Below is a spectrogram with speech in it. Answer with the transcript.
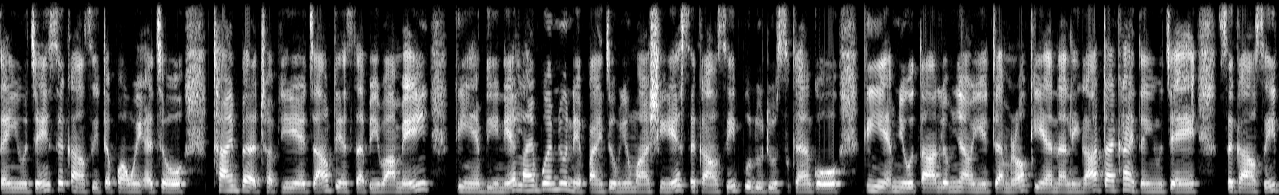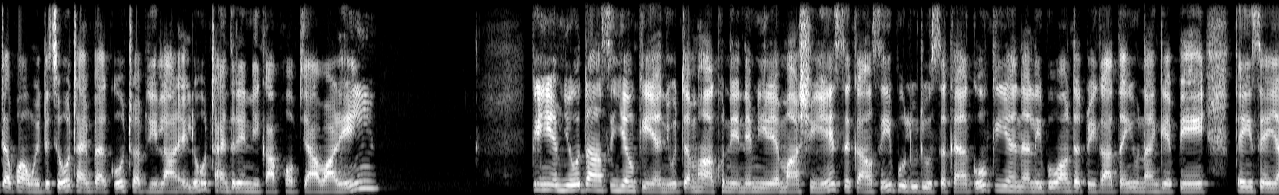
တန်ယူချင်းစစ်ကောင်စီတပ်ဖွဲ့ဝင်အချို့ထိုင်းဘတ်ထွက်ပြေးတဲ့အကြောင်းတင်ဆက်ပေးပါမယ်။ KNB နဲ့လိုင်းပွဲမြို့နယ်ပိုင်ကြုံမြို့မှာရှိတဲ့စစ်ကောင်စီပူလူတူစခန်းကို KN အမျိုးသားလွတ်မြောက်ရေးတပ်မတော် KNL ကတိုက်ခိုက်သိမ်းယူခြင်းစစ်ကောင်စီတပ်ဖွဲ့ဝင်တချို့ထိုင်းဘက်ကိုထွက်ပြေးလာတယ်လို့ထိုင်းသတင်းတွေကဖော်ပြပါရယ်ကရင်မျိုးသားစီယုံ KNU တမဟာခုနှစ်နေမြေထဲမှာရှိတဲ့စစ်ကောင်စီဘူလူဒူစကန်ကို KNL ပူးပေါင်းတပ်တွေကတင်ယူနိုင်ခဲ့ပြီးတင်ဆက်ရ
